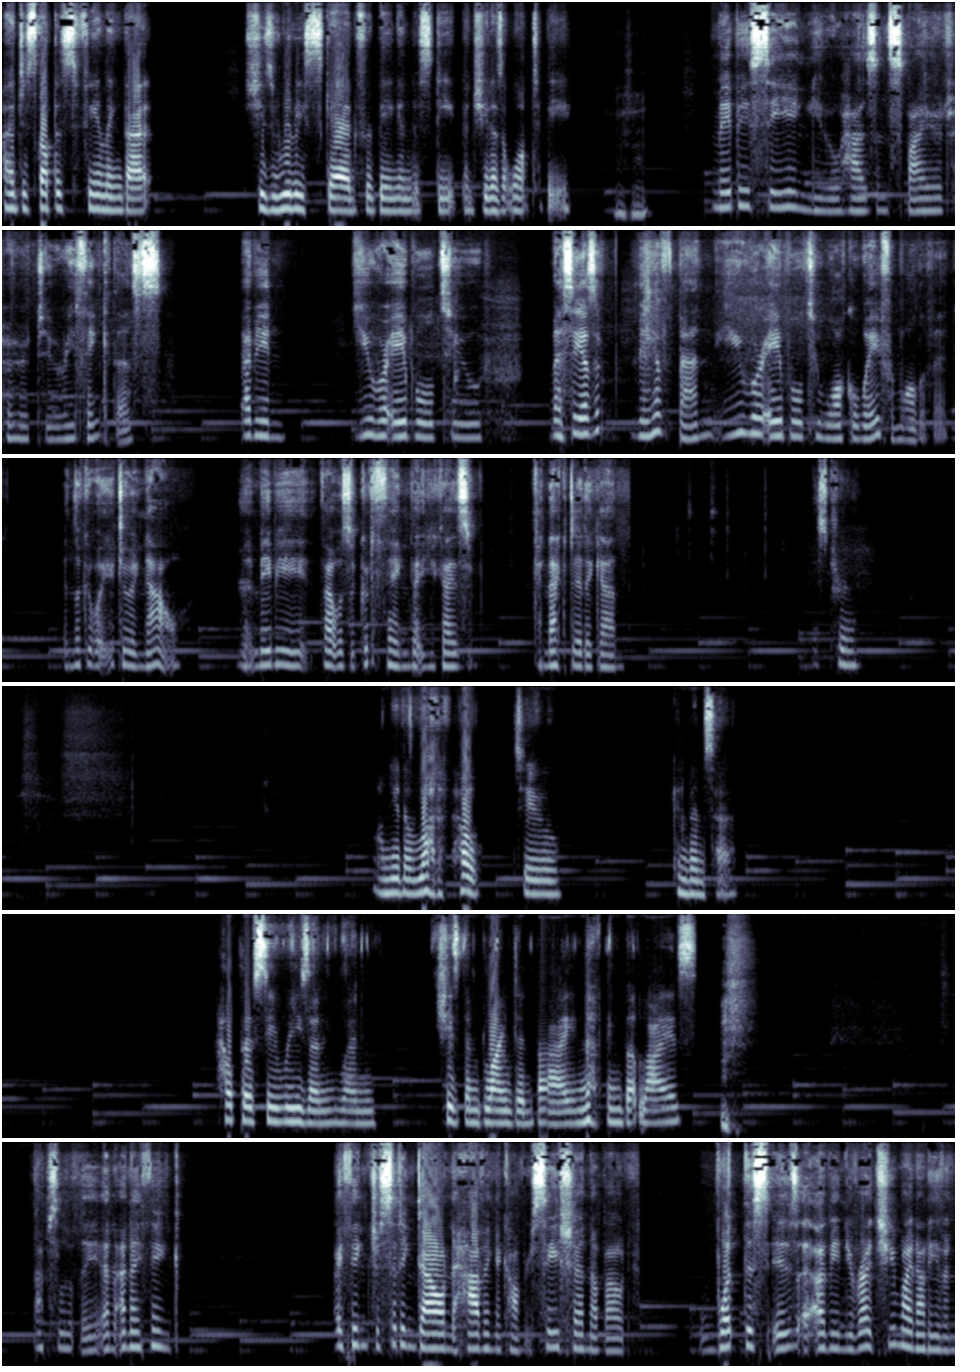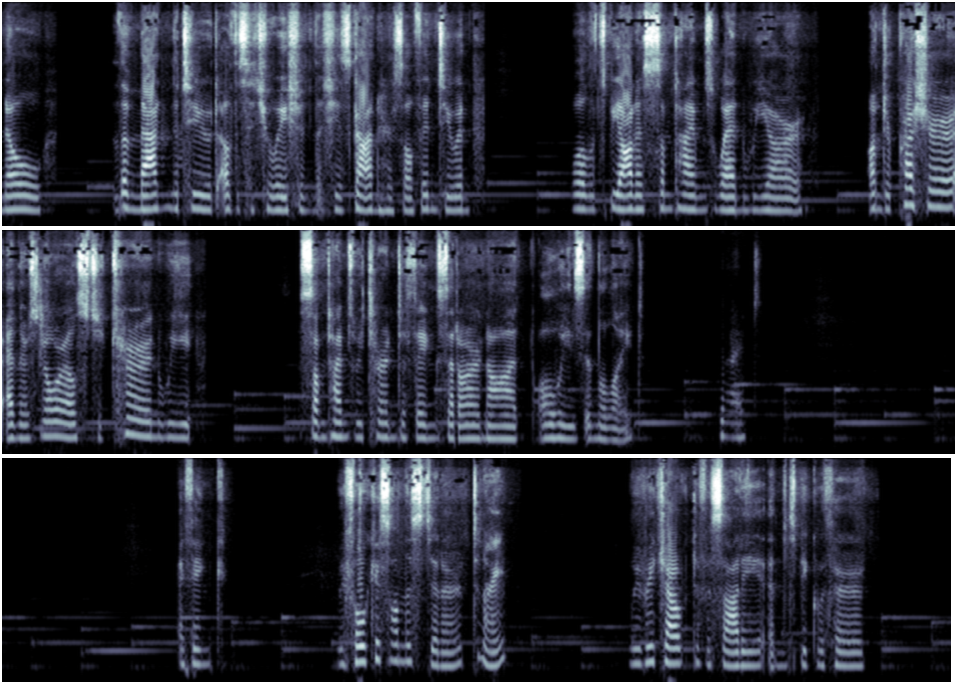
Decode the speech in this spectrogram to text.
I just got this feeling that she's really scared for being in this deep and she doesn't want to be. hmm Maybe seeing you has inspired her to rethink this. I mean, you were able to, messy as it may have been, you were able to walk away from all of it. And look at what you're doing now. Maybe that was a good thing that you guys connected again. It's true. I'll need a lot of help to convince her. Help her see reason when she's been blinded by nothing but lies. Absolutely. And and I think I think just sitting down having a conversation about what this is, I- mean, you're right, she might not even know the magnitude of the situation that she's gotten herself into and well, let's be honest, sometimes when we are under pressure and there's nowhere else to turn, we sometimes we turn to things that are not always in the light. Right. I think we focus on this dinner tonight. We reach out to Fasadi and speak with her.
